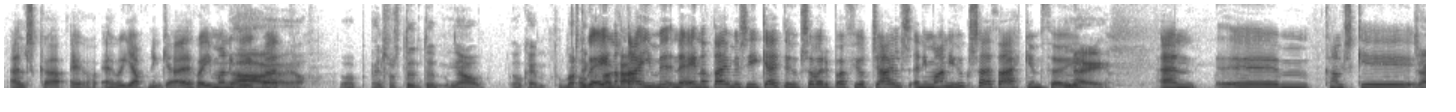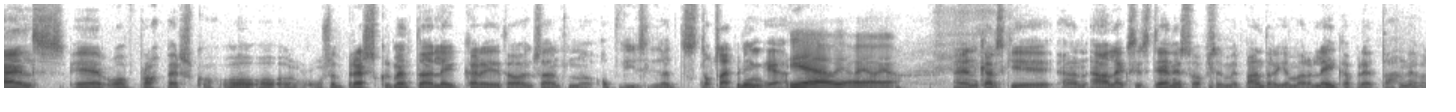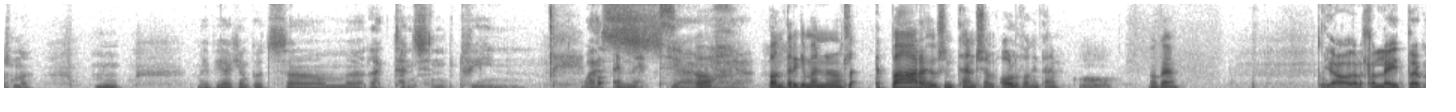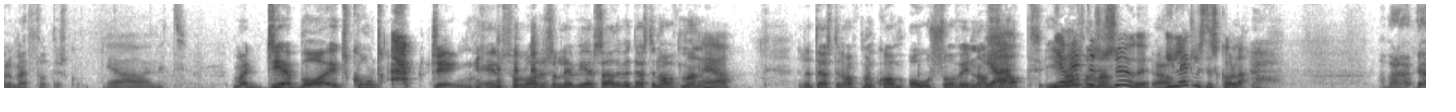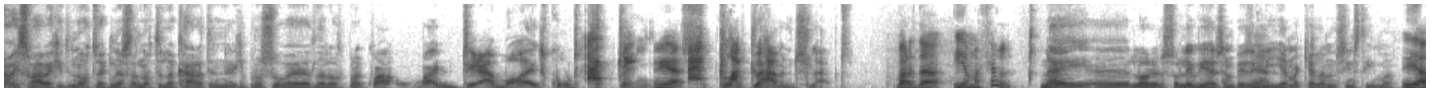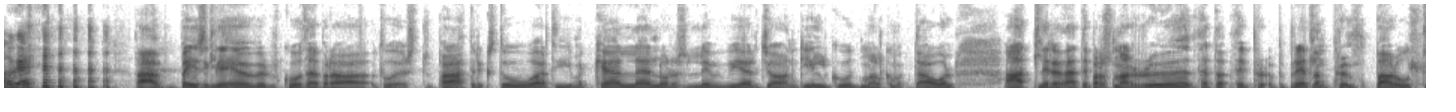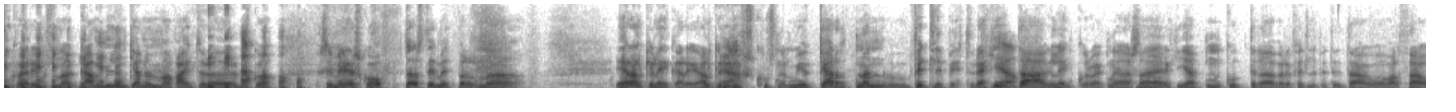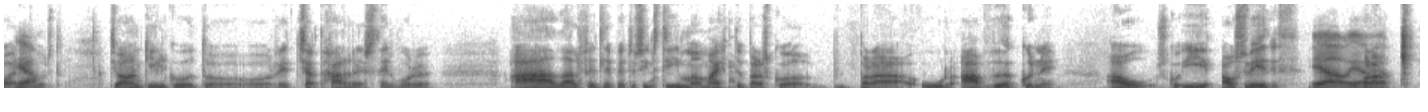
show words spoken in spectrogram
elska eitthvað, eitthvað jafningja, eitthvað, ég man ekki Já, hvað, já, já. Og eins og stundum, já, ok, þú marst Ok, ekki eina dæmi, nei, eina dæmi sem ég gæti hugsað væri Buffy og Giles en ég man ég hugsaði það ekki um þau Nei, en um, kannski Giles er of proper sko og, og, og, og sem breskur mentaði leikari þá hugsaði hann svona obviously that's not happening yeah. já, já, já, já En kannski hann Alexis Denisov sem er bandarækjamaður að leika breyta, hann hefur svona hmm, maybe I can put some uh, like tension between West yeah, oh, yeah, yeah. Bandaríkjumenn eru náttúrulega bara að hugsa um tension all the fucking time. Mhm. Ok, Já, það er alltaf að leita einhverju methodi sko já, einmitt. My dear boy, it's called acting eins og Loris Olivier saði við Dustin Hoffman Já, þegar Dustin Hoffman kom ósofinn á já. set í Ég veit Man. sögu Já. í leiklistaskóla. Það bara, já, ég svaf ekki til nótt vegna þess að náttúrulega karakterinn er ekki búin að sofa í allar nótt bara, hvað, my dear boy, it's called acting Yes. act like you haven't slept Var þetta Ian McKellen? Nei, uh, Lawrence Olivier sem basically Já. Ian McKellen síns tíma Já, ok. Það basically hefur, sko, það er bara, þú veist, Patrick Stewart, Ian McKellen, Lawrence Olivier, John Gielgud, Malcolm McDowell, allir, þetta er bara svona röð, þetta, þeir Breitland prumpar út hverjum svona gamlingjanum að fætur öðrum, sko, sem er sko oftast einmitt bara svona, er algjörleikari, algjör Já. lífskúsnir, mjög gjarnan fyllibittur, ekki Já. í dag lengur vegna þess að það er ekki jafn guttir að vera fyllibittur í dag og var þá en þú veist, John Gielgud og, og Richard Harris, þeir voru aðal fyllibittur síns tíma og mættu bara sko, bara úr af vökunni á, sko, í, á sviðið Já, og já, bara já.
